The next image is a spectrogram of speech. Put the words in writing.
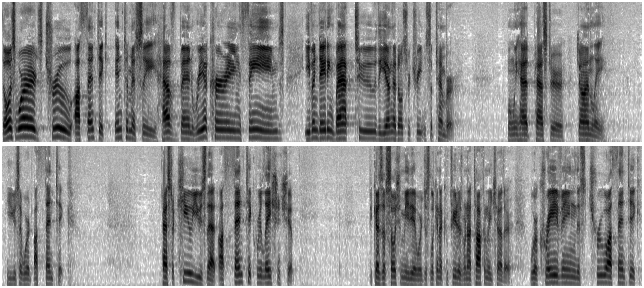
Those words, true, authentic, intimacy, have been reoccurring themes even dating back to the Young Adults Retreat in September when we had Pastor John Lee. He used the word authentic. Pastor Q used that authentic relationship. Because of social media, we're just looking at computers, we're not talking to each other. We're craving this true, authentic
